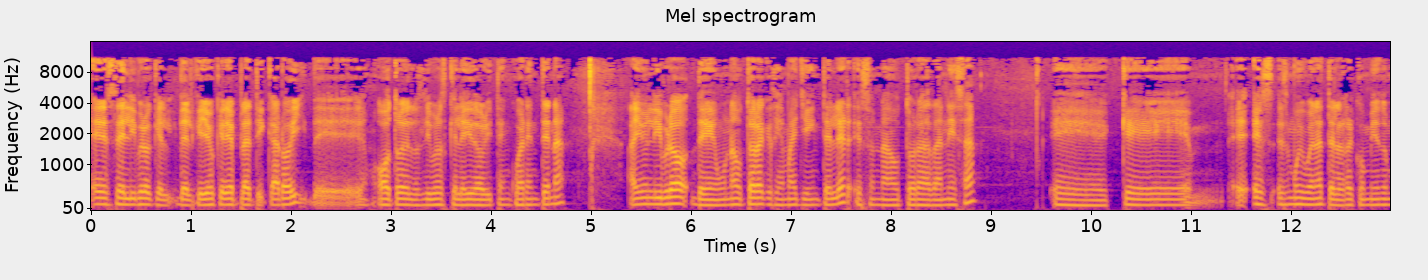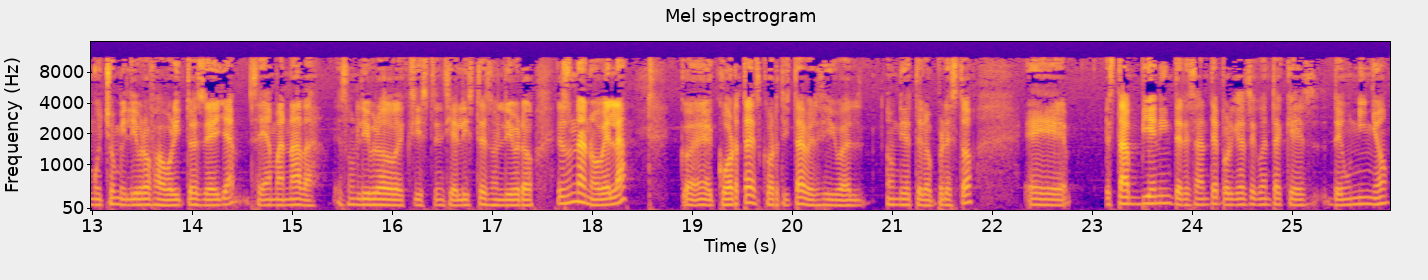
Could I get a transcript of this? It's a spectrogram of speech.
es el libro que, del que yo quería platicar hoy, de otro de los libros que he leído ahorita en cuarentena. Hay un libro de una autora que se llama Jane Teller, es una autora danesa. Eh, que es, es muy buena, te la recomiendo mucho. Mi libro favorito es de ella, se llama Nada. Es un libro existencialista, es un libro, es una novela eh, corta, es cortita, a ver si igual un día te lo presto. Eh, está bien interesante porque hace cuenta que es de un niño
